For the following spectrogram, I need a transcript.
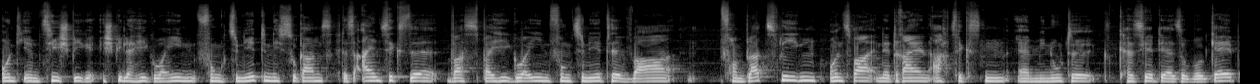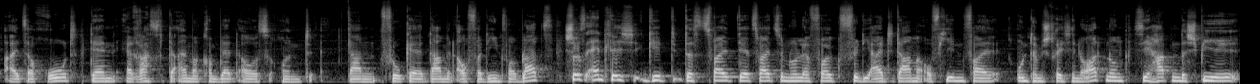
und ihrem Zielspieler Higuain funktionierte nicht so ganz. Das Einzige, was bei Higuain funktionierte, war vom Platz fliegen. Und zwar in der 83. Äh, Minute kassierte er sowohl gelb als auch rot, denn er rastete einmal komplett aus und dann flog er damit auch verdient vom Platz. Schlussendlich geht das 2, der 2 zu 0 Erfolg für die alte Dame auf jeden Fall unterm Strich in Ordnung. Sie hatten das Spiel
